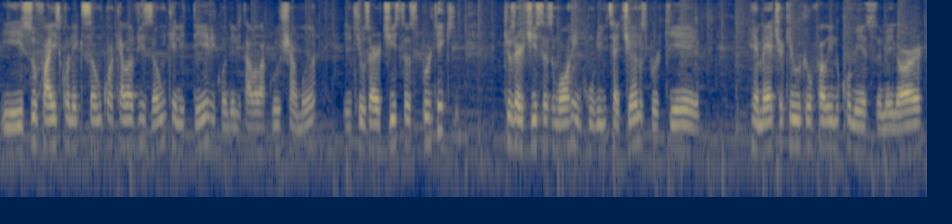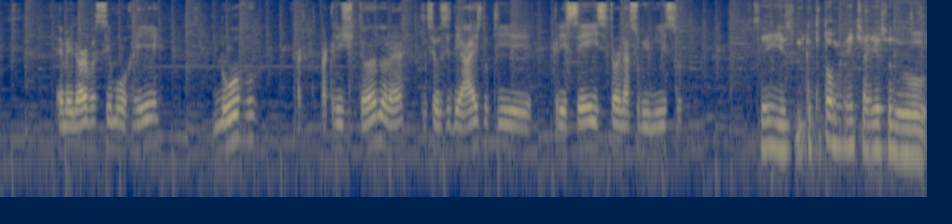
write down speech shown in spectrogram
E isso faz conexão com aquela visão que ele teve quando ele estava lá com o xamã, em que os artistas. Por que, que, que os artistas morrem com 27 anos? Porque remete àquilo que eu falei no começo. É melhor, é melhor você morrer novo, acreditando né, em seus ideais, do que crescer e se tornar submisso. Sim, isso. Totalmente a isso do,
